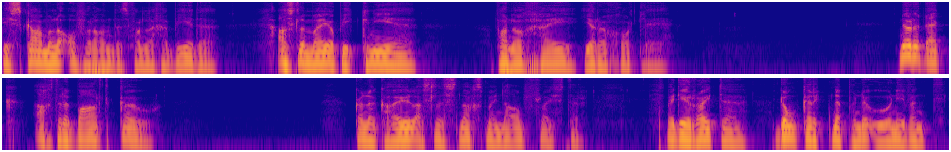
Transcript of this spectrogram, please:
die skamele offerandes van hulle gebede, as hulle my op die knieë van hul gey Here God lê. Nou dat ek agter 'n baard kou, kan ek huil as hulle snags my naam fluister, met die ruite donker knippende oë in die wind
